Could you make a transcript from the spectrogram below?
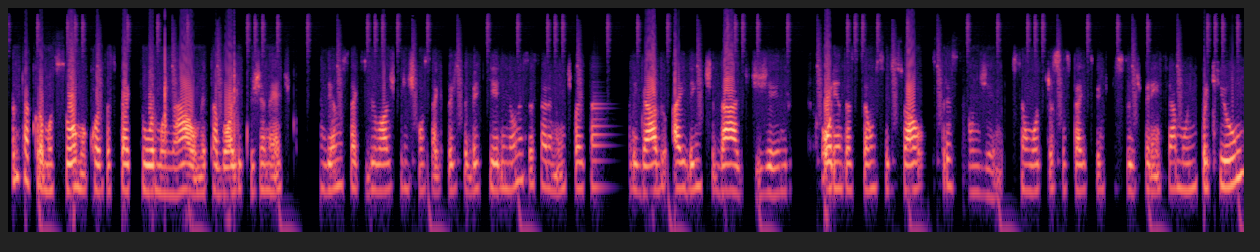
tanto a cromossomo quanto aspecto hormonal, metabólico, genético. Dentro do sexo biológico, a gente consegue perceber que ele não necessariamente vai estar ligado à identidade de gênero, orientação sexual, expressão de gênero. São outros aspectos que a gente precisa diferenciar muito, porque um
